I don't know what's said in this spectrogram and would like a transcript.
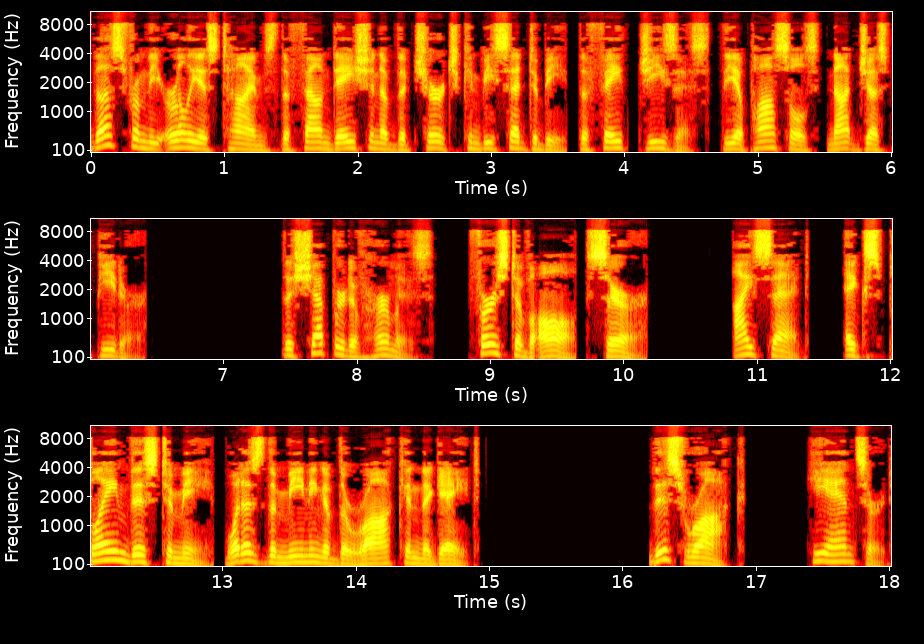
Thus from the earliest times the foundation of the Church can be said to be, the faith, Jesus, the apostles, not just Peter. The shepherd of Hermas. First of all, sir. I said. Explain this to me, what is the meaning of the rock and the gate? This rock. He answered.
